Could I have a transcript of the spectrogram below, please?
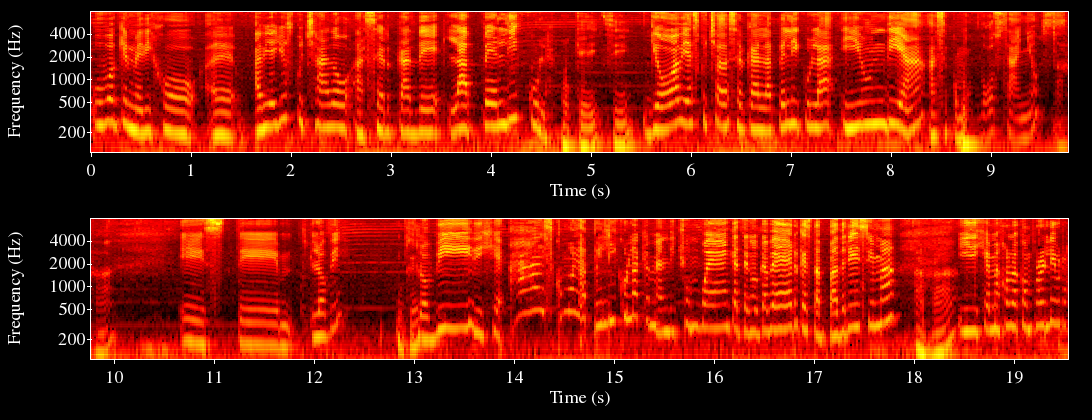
hubo quien me dijo, eh, había yo escuchado acerca de la película. Ok, sí. Yo había escuchado acerca de la película y un día, hace como dos años, Ajá. este, lo vi. Lo vi y dije, ah, es como la película que me han dicho un buen, que tengo que ver, que está padrísima. Ajá. Y dije, mejor me compro el libro.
